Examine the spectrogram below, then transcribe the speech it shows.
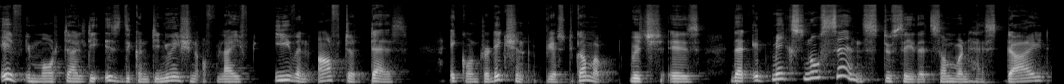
if immortality is the continuation of life even after death, a contradiction appears to come up, which is that it makes no sense to say that someone has died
